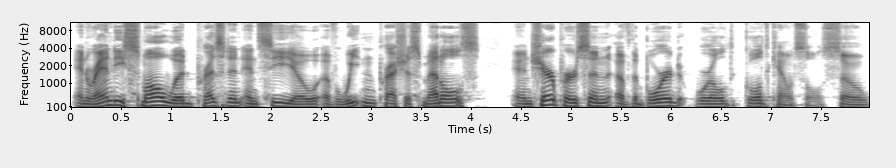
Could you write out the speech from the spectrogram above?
and Randy Smallwood, president and CEO of Wheaton Precious Metals, and chairperson of the Board World Gold Council. So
